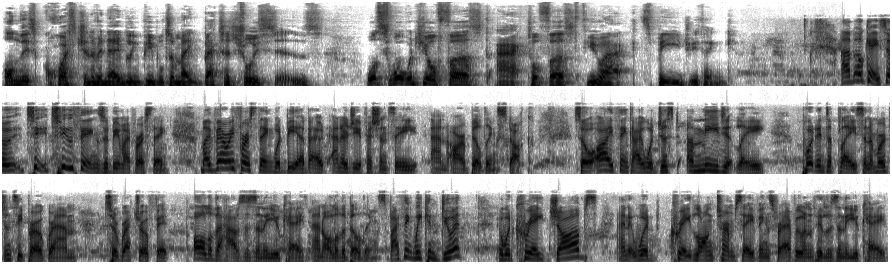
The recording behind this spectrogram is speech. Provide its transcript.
on this question of enabling people to make better choices, what's what would your first act or first few acts be? Do you think? Um, okay, so two, two things would be my first thing. My very first thing would be about energy efficiency and our building stock. So I think I would just immediately put into place an emergency program to retrofit all of the houses in the UK and all of the buildings. I think we can do it. It would create jobs and it would create long term savings for everyone who lives in the UK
